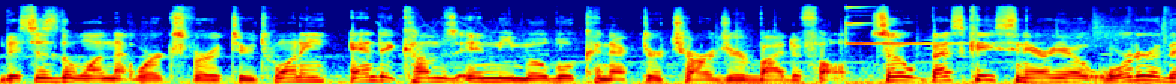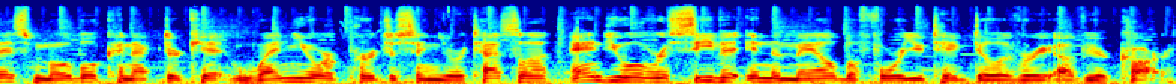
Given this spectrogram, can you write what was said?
this is the one that works for a 220 and it comes in the mobile connector charger by default. So best case scenario, order this mobile connector kit when you are purchasing your Tesla and you will receive it in the mail before you take delivery of your car.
